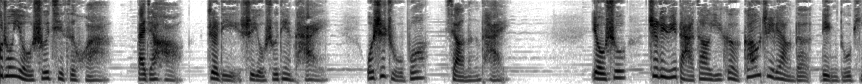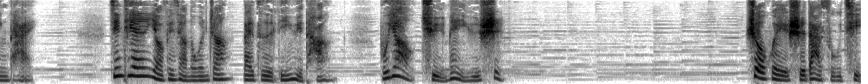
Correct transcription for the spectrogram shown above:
腹中有书气自华。大家好，这里是有书电台，我是主播小能台。有书致力于打造一个高质量的领读平台。今天要分享的文章来自林语堂，不要取媚于世。社会十大俗气：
